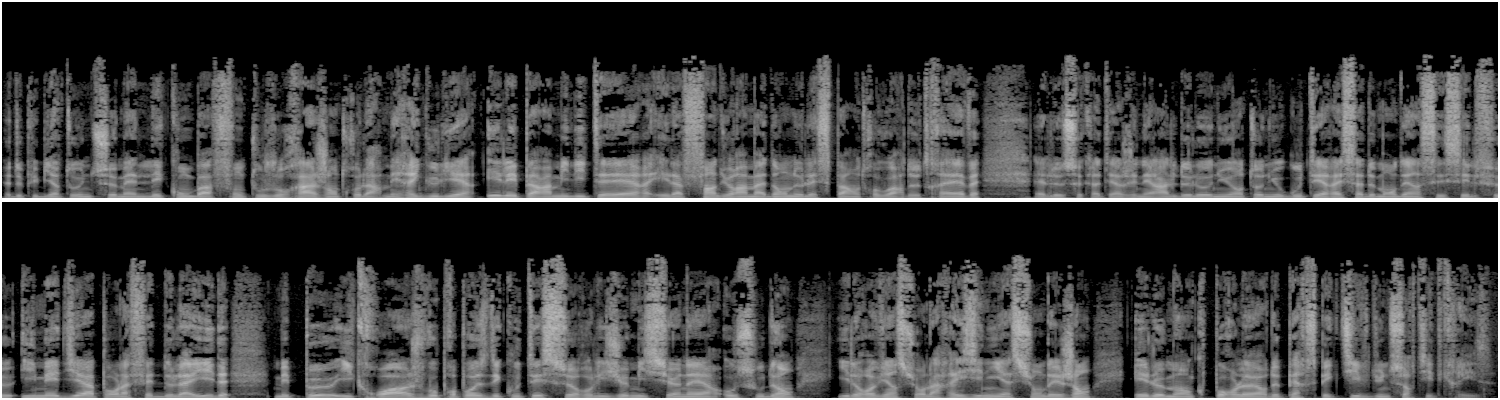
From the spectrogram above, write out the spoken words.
Depuis bientôt une semaine, les combats font toujours rage entre l'armée régulière et les paramilitaires et la fin du ramadan ne laisse pas entrevoir de trêve. Le secrétaire général de l'ONU, Antonio Guterres, a demandé un cessez-le-feu immédiat pour la fête de l'Aïd, mais peu y croient. Je vous propose d'écouter ce religieux missionnaire au Soudan, il revient sur la résignation des gens et le manque pour l'heure de perspective d'une sortie de crise.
